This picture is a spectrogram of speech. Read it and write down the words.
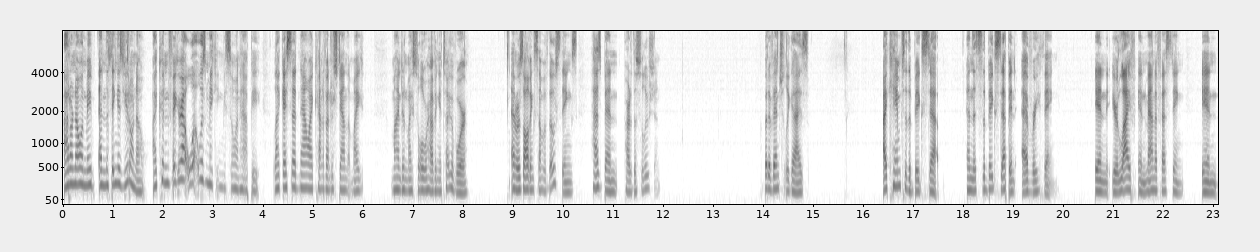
I don't know. And maybe, and the thing is, you don't know. I couldn't figure out what was making me so unhappy. Like I said, now I kind of understand that my mind and my soul were having a tug of war, and resolving some of those things has been part of the solution. But eventually, guys, I came to the big step, and it's the big step in everything in your life, in manifesting, in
